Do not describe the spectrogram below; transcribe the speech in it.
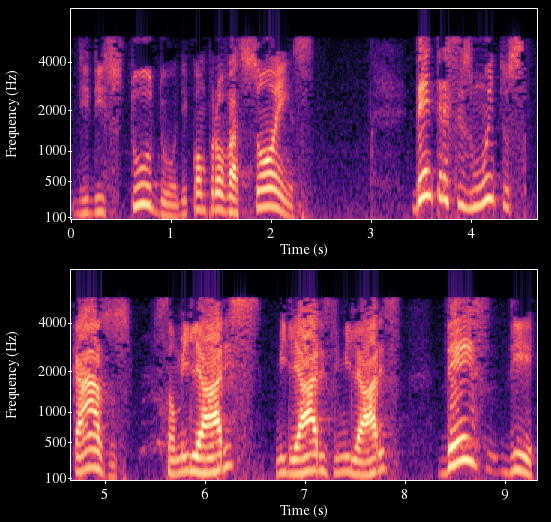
de, de estudo, de comprovações. Dentre esses muitos casos, são milhares, milhares e milhares, desde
